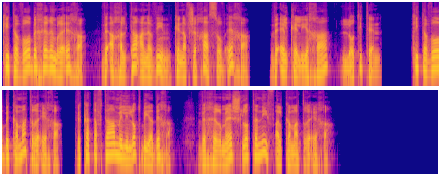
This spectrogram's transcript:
כי תבוא בכרם רעך, ואכלת ענבים כנפשך שובעך, ואל כלייך לא תיתן. כי תבוא בקמת רעך, וכתבת מלילות בידיך, וחרמש לא תניף על קמת רעך.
